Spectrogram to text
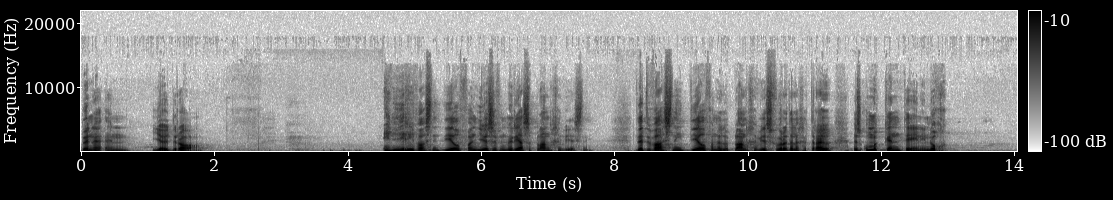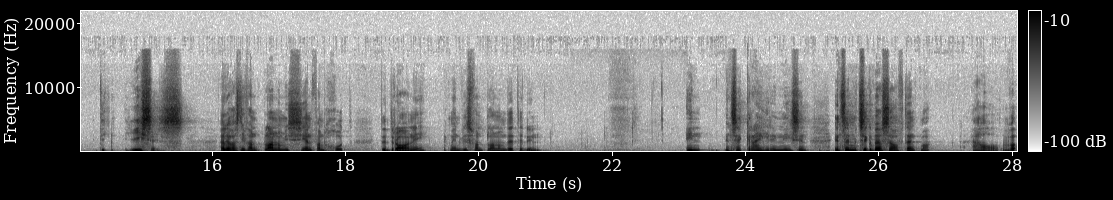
binne in jou dra. En hierdie was nie deel van Josef en Maria se plan gewees nie. Dit was nie deel van hulle plan gewees voordat hulle getrou is om 'n kind te hê nie, nog die Jesus. Hulle was nie van plan om die seun van God te dra nie. Ek meen, wie's van plan om dit te doen? En en sy kry hierdie nuus en En sy moet seker by haarself dink, maar hel, wat,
